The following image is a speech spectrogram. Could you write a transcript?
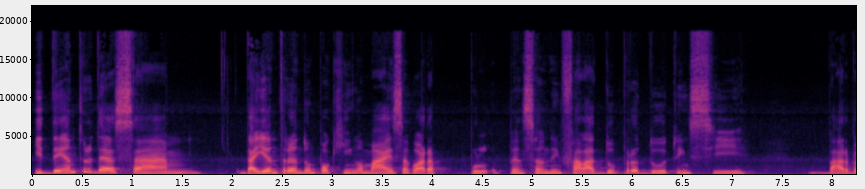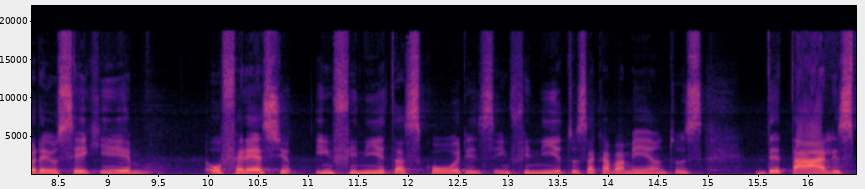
E dentro dessa, daí entrando um pouquinho mais agora pensando em falar do produto em si, Bárbara, eu sei que oferece infinitas cores, infinitos acabamentos, detalhes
